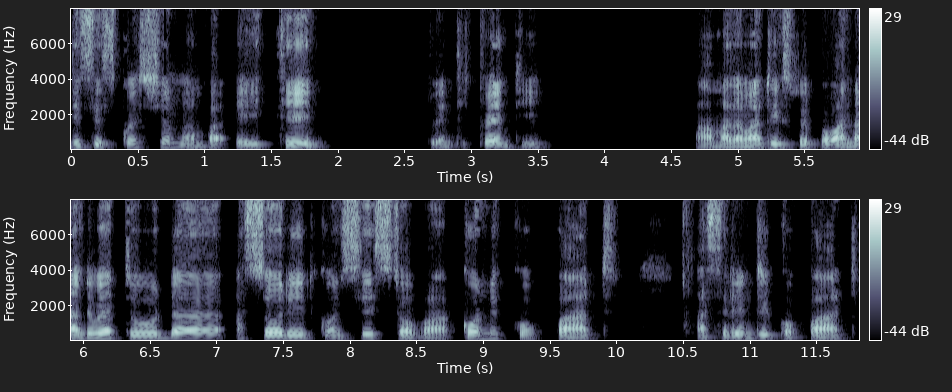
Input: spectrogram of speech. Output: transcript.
This is question number 18, 2020, uh, mathematics paper one. And we are told uh, a solid consists of a conical part, a cylindrical part,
